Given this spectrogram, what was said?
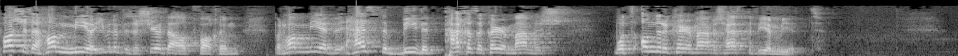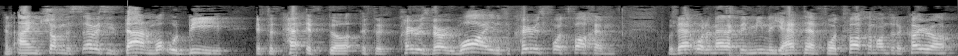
Pashut that ham even if it's a sheer dalid tefachim, but ham mia, it has to be the tachas akaira mamish, what's under the kaira mamish has to be a miyat. And Ayin Sham the service he's done, what would be if the if the if the kaira is very wide, if the kaira is four tefachim, would that automatically mean that you have to have four tefachim under the kaira?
